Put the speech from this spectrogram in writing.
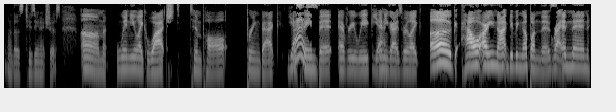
one of those Tuesday night shows. Um, when you like watched Tim Paul bring back Yes. the same bit every week, and you guys were like, "Ugh, how are you not giving up on this?" Right. And then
